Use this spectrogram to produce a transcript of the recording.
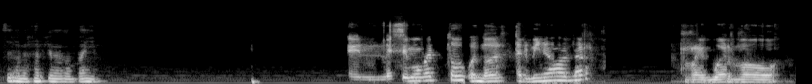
Será mejor que me acompañen. En ese momento, cuando él termina de hablar, recuerdo.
